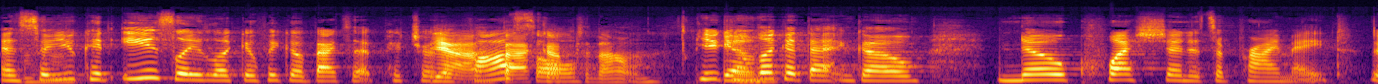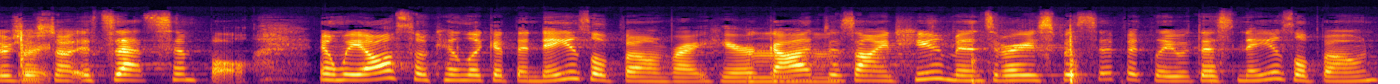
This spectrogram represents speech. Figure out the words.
And so you mm-hmm. could easily look, if we go back to that picture Yeah, of the fossil, back up to that one. you can Yeah. look at that and go, no question, it's a primate. There's just Right. no, it's that simple. And we also can look at the nasal bone right here. Mm-hmm. God designed humans very specifically with this nasal bone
